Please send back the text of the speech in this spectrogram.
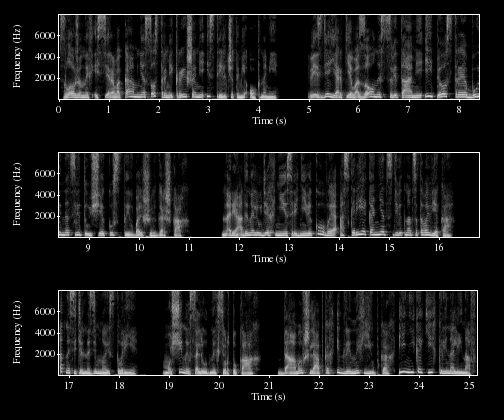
сложенных из серого камня с острыми крышами и стрельчатыми окнами. Везде яркие вазоны с цветами и пестрые, буйно цветущие кусты в больших горшках. Наряды на людях не средневековые, а скорее конец XIX века, относительно земной истории. Мужчины в салютных сюртуках – Дамы в шляпках и длинных юбках, и никаких кринолинов.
